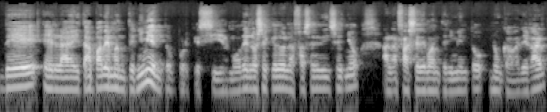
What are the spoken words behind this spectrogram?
de la etapa de mantenimiento, porque si el modelo se quedó en la fase de diseño, a la fase de mantenimiento nunca va a llegar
